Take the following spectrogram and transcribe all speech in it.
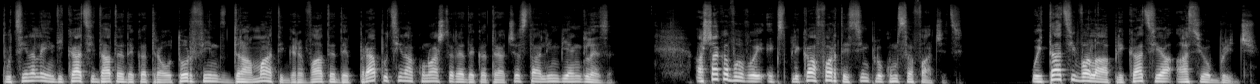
puținele indicații date de către autor fiind dramatic grevate de prea puțină cunoaștere de către acesta a limbii engleze. Așa că vă voi explica foarte simplu cum să faceți. Uitați-vă la aplicația ASIO Bridge.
